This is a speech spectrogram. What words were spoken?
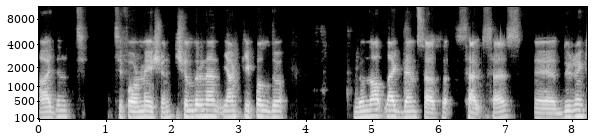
identity formation. Children and young people do do not like themselves selves, uh, during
